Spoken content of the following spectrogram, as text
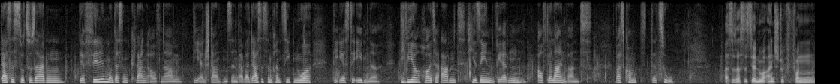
das ist sozusagen der Film und das sind Klangaufnahmen die entstanden sind. Aber das ist im Prinzip nur die erste Ebene, die wir heute Abend hier sehen werden mhm. auf der Leinwand. Was kommt dazu? Also das ist ja nur ein Stück von,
